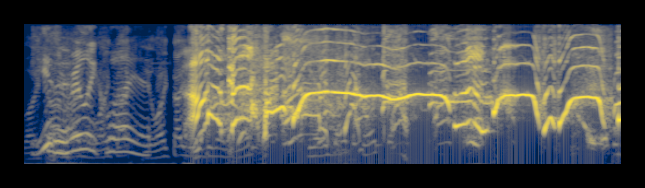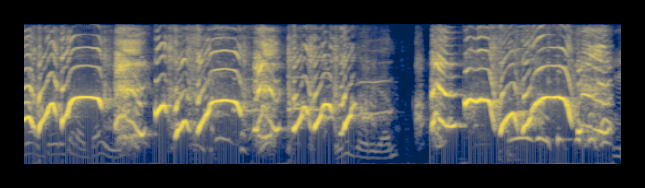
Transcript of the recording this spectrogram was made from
Like He's that? Really like quiet. You like? Oh, man.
